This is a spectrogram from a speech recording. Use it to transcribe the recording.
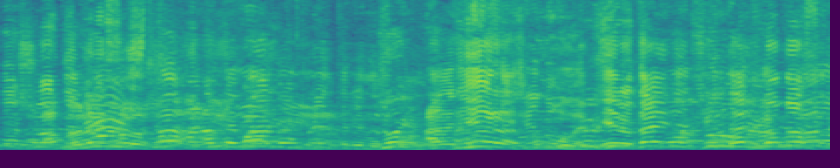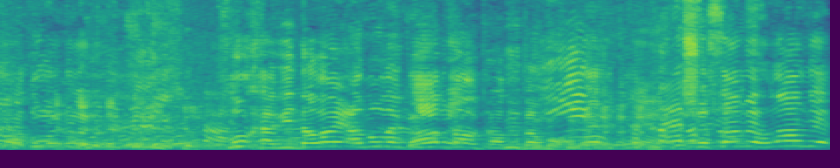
Та що ти? кажеш? А тепер в принтері не знала. Іра, Іра, дай дай гамаску. Слухай, віддавай, а ну Добре. завтра додамо. Що саме головне,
